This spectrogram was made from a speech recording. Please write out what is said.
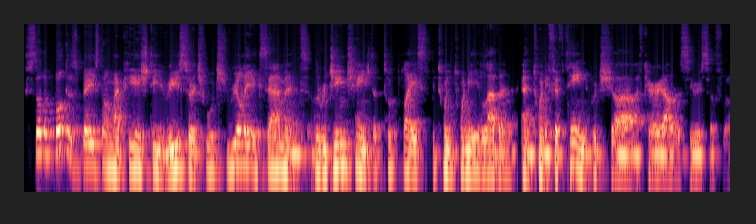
So the book is based on my PhD research, which really examined the regime change that took place between 2011 and 2015, which uh, I've carried out a series of uh,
